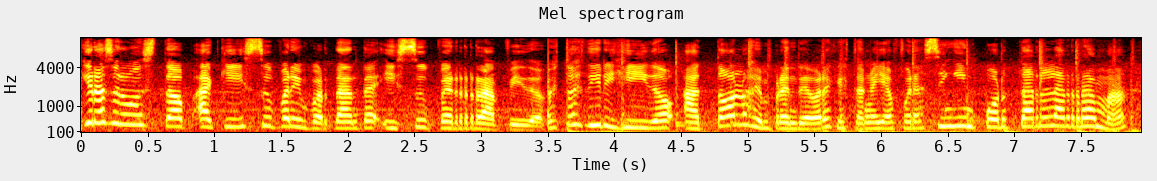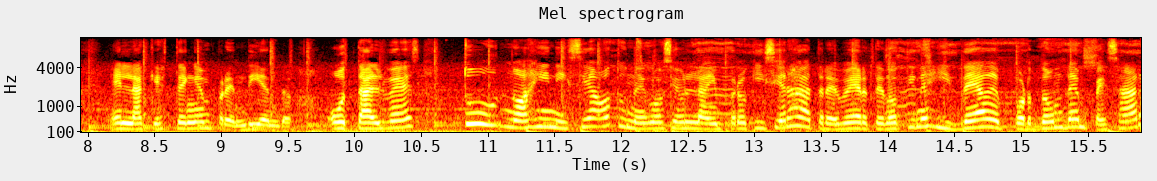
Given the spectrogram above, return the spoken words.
Quiero hacer un stop aquí súper importante y súper rápido. Esto es dirigido a todos los emprendedores que están allá afuera sin importar la rama en la que estén emprendiendo. O tal vez tú no has iniciado tu negocio online, pero quisieras atreverte, no tienes idea de por dónde empezar,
